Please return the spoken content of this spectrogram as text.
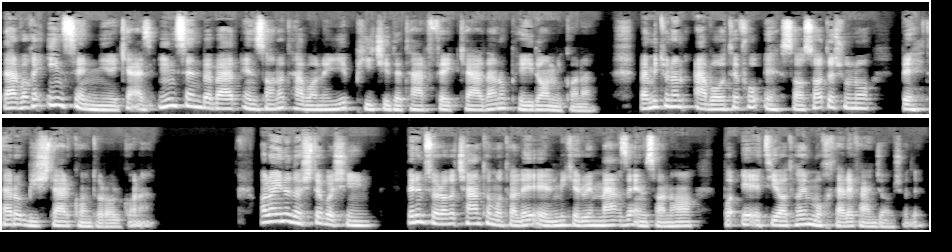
در واقع این سنیه که از این سن به بعد انسان ها توانایی پیچیده تر فکر کردن رو پیدا می‌کنن و می‌تونن عواطف و احساساتشون رو بهتر و بیشتر کنترل کنن. حالا اینو داشته باشین بریم سراغ چند تا مطالعه علمی که روی مغز انسانها با اعتیادهای مختلف انجام شده.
